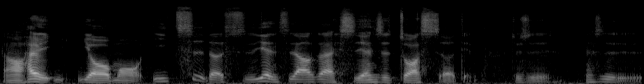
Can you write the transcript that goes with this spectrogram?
然后还有有某一次的实验是要在实验室做到十二点，就是但是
